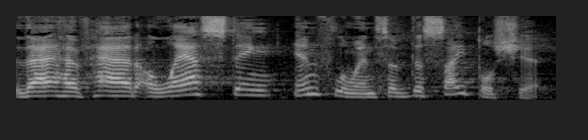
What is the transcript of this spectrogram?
that have had a lasting influence of discipleship.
